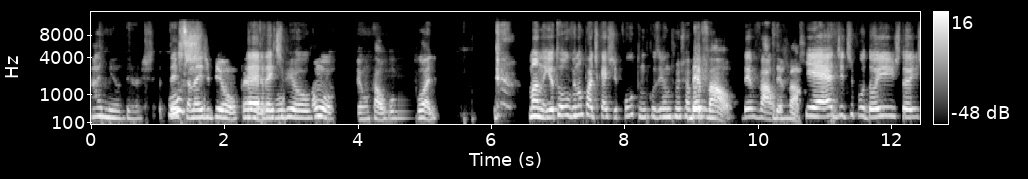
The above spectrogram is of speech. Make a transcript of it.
Ai, meu Deus. Deixa na HBO. Pera é, aí, da HBO. Vamos perguntar o Google. Olha. Mano, e eu tô ouvindo um podcast de culto, inclusive um dos meus favoritos. Deval. Deval. Deval. Que é de, tipo, dois, dois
